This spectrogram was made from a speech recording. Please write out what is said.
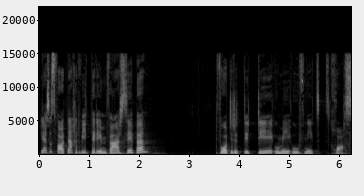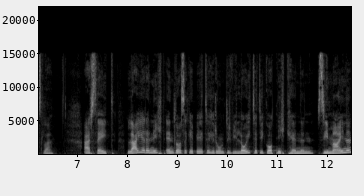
Jesus fährt nachher weiter im Vers 7, fordert er dich und mich auf, nicht zu quasseln. Er sagt, leiere nicht endlose Gebete herunter wie Leute, die Gott nicht kennen. Sie meinen,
